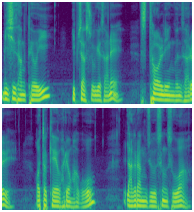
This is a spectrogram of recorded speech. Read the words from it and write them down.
미시 상태의 입자수 계산에 스털링 근사를 어떻게 활용하고 라그랑주 승수와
